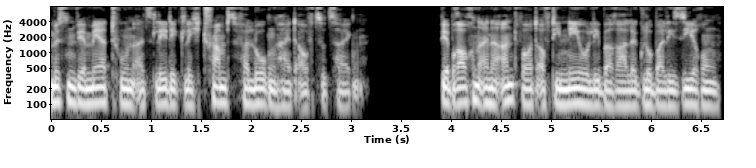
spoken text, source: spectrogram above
müssen wir mehr tun, als lediglich Trumps Verlogenheit aufzuzeigen. Wir brauchen eine Antwort auf die neoliberale Globalisierung,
